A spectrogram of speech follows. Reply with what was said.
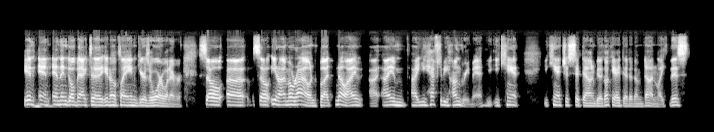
and, and, and then go back to, you know, playing Gears of War or whatever. So, uh, so, you know, I'm around, but no, I, I, I'm, I, you have to be hungry, man. You, you can't, you can't just sit down and be like, okay, I did it. I'm done. Like this,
